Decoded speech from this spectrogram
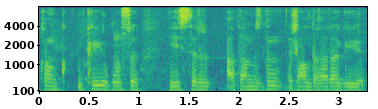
Отқан күй осы есір атамыздың жалдықара күйі.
